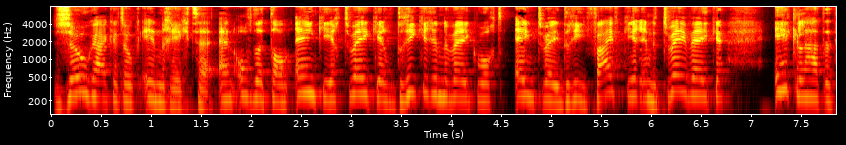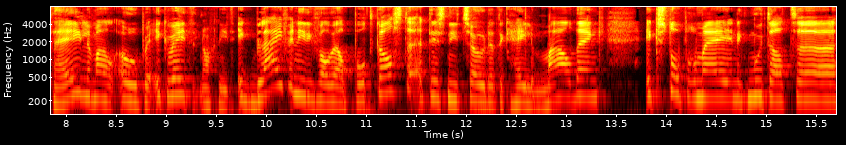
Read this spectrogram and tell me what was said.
zo ga ik het ook inrichten. En of dat dan één keer, twee keer of drie keer in de week wordt, één, twee, drie, vijf keer in de twee weken. Ik laat het helemaal open. Ik weet het nog niet. Ik blijf in ieder geval wel podcasten. Het is niet zo dat ik helemaal denk, ik stop ermee en ik moet dat, uh,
